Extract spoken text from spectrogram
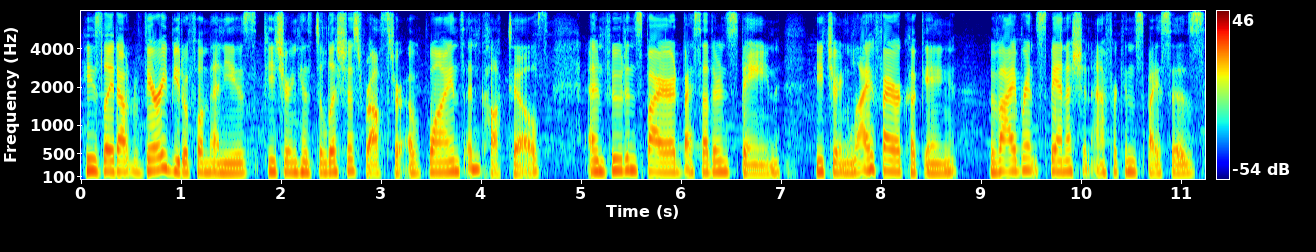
He's laid out very beautiful menus featuring his delicious roster of wines and cocktails, and food inspired by southern Spain, featuring live fire cooking, vibrant Spanish and African spices,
